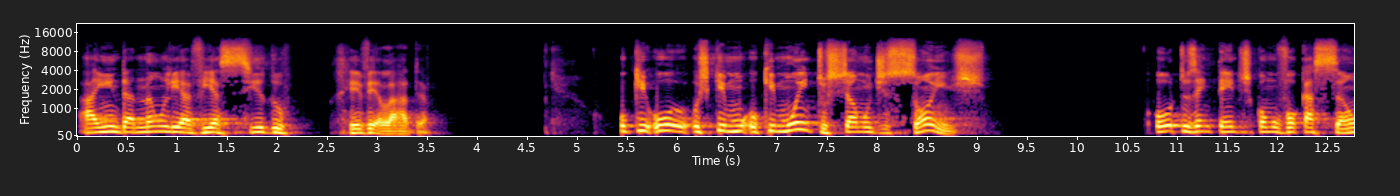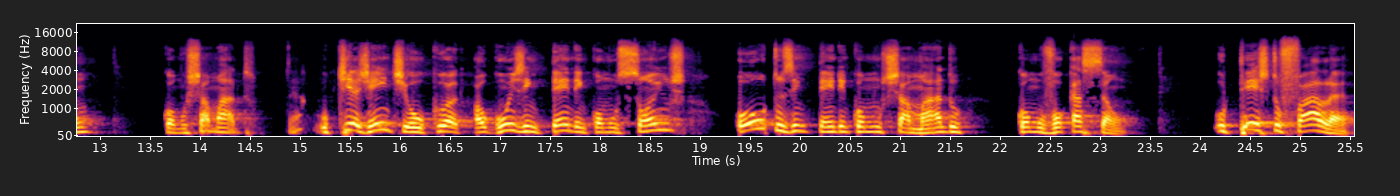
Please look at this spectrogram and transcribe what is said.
ainda não lhe havia sido revelada. O que, o, os que, o que muitos chamam de sonhos, outros entendem como vocação, como chamado. Né? O que a gente, ou que alguns entendem como sonhos, outros entendem como um chamado, como vocação. O texto fala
